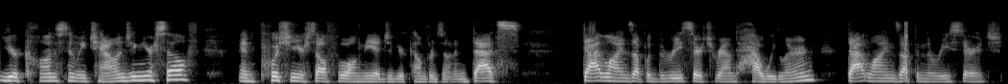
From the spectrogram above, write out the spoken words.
you're constantly challenging yourself and pushing yourself along the edge of your comfort zone and that's that lines up with the research around how we learn. That lines up in the research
